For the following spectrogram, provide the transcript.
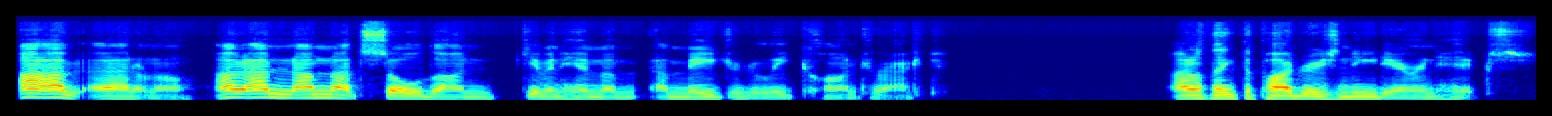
I, I don't know. I, I'm, I'm not sold on giving him a, a major league contract. I don't think the Padres need Aaron Hicks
